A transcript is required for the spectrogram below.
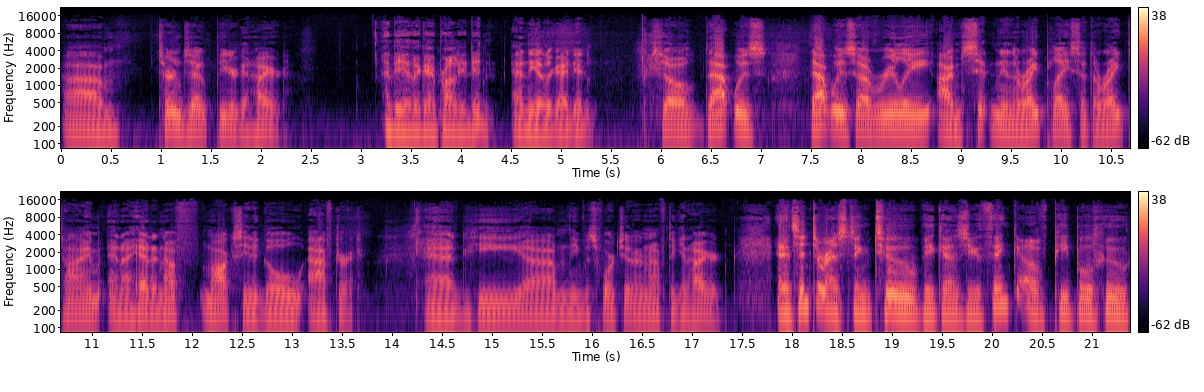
Um, turns out Peter got hired, And the other guy probably didn't. and the other guy didn't. So that was that was uh, really I'm sitting in the right place at the right time, and I had enough moxie to go after it. And he um, he was fortunate enough to get hired. And it's interesting too because you think of people who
